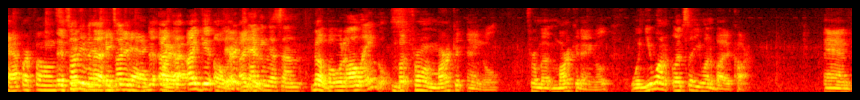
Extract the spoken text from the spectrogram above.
tap our phones. It's not even that. It's not even. I, fire it up. I, I get all They're that. I do. attacking us on No, but what? all angles. But from a market angle, from a market angle, when you want, let's say you want to buy a car, and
